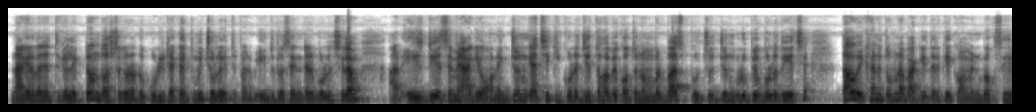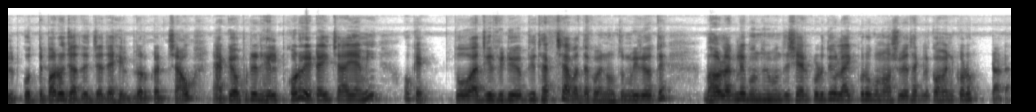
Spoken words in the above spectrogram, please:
নাগের বাজার থেকে লেকটাউন দশ টাকার অটো কুড়ি টাকায় তুমি চলে যেতে পারবে। এই দুটো সেন্টার বলেছিলাম, আর এইচডিএসএম এ আগে অনেকজন গেছে, কি করে যেতে হবে, কত নম্বর বাস প্রচুরজন গ্রুপে বলে দিয়েছে। তাও এখানে তোমরা বাকিদেরকে কমেন্ট বক্সে হেল্প করতে পারো, যাদের যা যা হেল্প দরকার চাও, একে অপরের হেল্প করো, এটাই চাই আমি। ওকে তো আজকের ভিডিও অবধি থাকছে, আবার দেখো নতুন ভিডিওতে ভালো লাগলে বন্ধুর মধ্যে শেয়ার করে দিও লাইক করো, কোনো অসুবিধা থাকলে কমেন্ট করো। টাটা।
